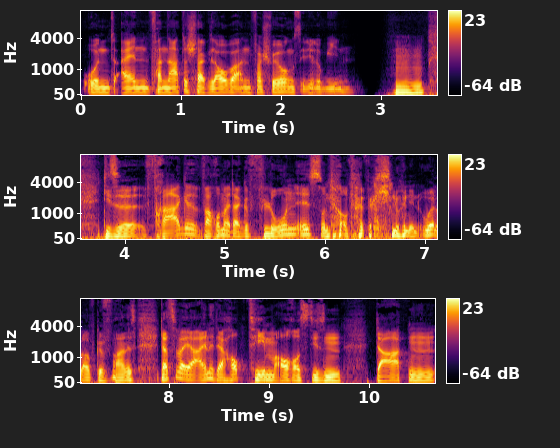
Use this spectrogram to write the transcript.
und ein fanatischer Glaube an Verschwörungsideologien. Hm. Diese Frage, warum er da geflohen ist und ob er wirklich nur in den Urlaub gefahren ist, das war ja eine der Hauptthemen auch aus diesen Daten,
